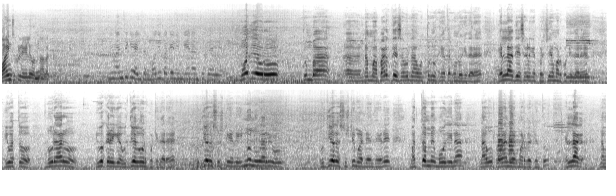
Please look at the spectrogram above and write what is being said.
ಪಾಯಿಂಟ್ಸ್ಗಳು ಹೇಳಿ ಒಂದು ನಾಲ್ಕು. ನಿಮ್ಮ ಅನಿಸಿಕೆ ಹೇಳಿ ಸರ್ ಮೋದಿ ಬಗ್ಗೆ ನಿಮ್ಗೆ ಏನು ಅನಿಸುತ್ತೆ? ಮೋದಿಯವರು ತುಂಬ ನಮ್ಮ ಭಾರತ ದೇಶವನ್ನು ಉತ್ತುಂಗಕ್ಕೆ ತಗೊಂಡು ಹೋಗಿದ್ದಾರೆ. ಎಲ್ಲ ದೇಶಗಳಿಗೆ ಪರಿಚಯ ಮಾಡಿಕೊಟ್ಟಿದ್ದಾರೆ. ಇವತ್ತು ನೂರಾರು ಯುವಕರಿಗೆ ಉದ್ಯೋಗವನ್ನು ಕೊಟ್ಟಿದ್ದಾರೆ. ಉದ್ಯೋಗ ಸೃಷ್ಟಿಯನ್ನು ಇನ್ನೂ ನೂರಾರು ಉದ್ಯೋಗ ಸೃಷ್ಟಿ ಮಾಡಲಿ ಅಂತ ಹೇಳಿ ಮತ್ತೊಮ್ಮೆ ಮೋದಿನ ನಾವು ಪ್ರಧಾನಿಯಾಗಿ ಮಾಡಬೇಕಂತೂ ಎಲ್ಲ ನಮ್ಮ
